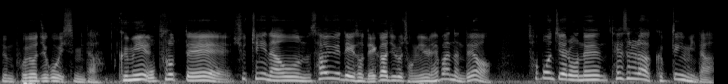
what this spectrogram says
좀 보여지고 있습니다. 금일 5%대 슈팅이 나온 사유에 대해서 네 가지로 정리를 해봤는데요. 첫 번째로는 테슬라 급등입니다.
